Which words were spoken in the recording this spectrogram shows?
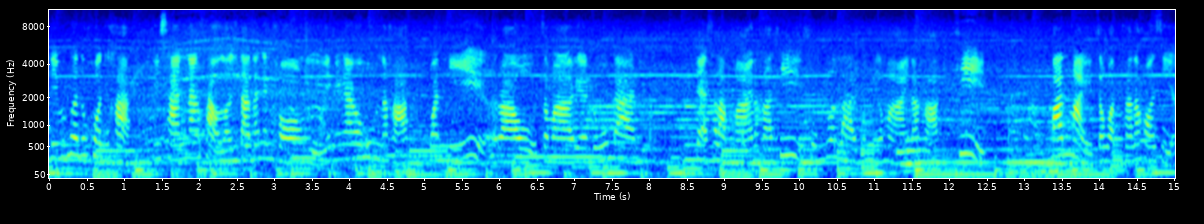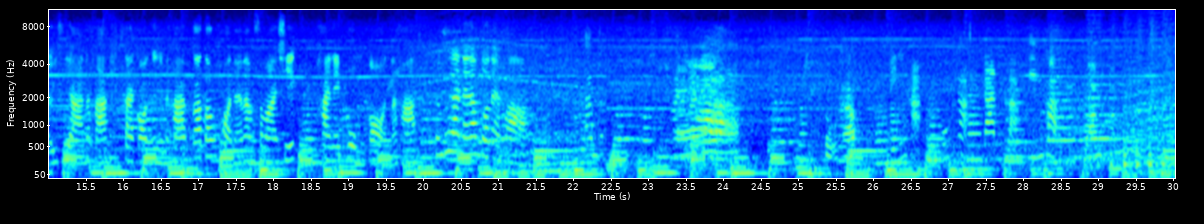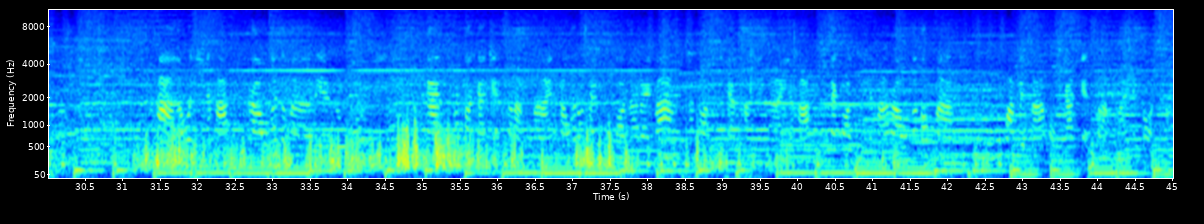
สดีเพื่อนๆทุกคนค่ะ ดิฉันนางสาวลอลิตานั่งเงินทองหรือเรียกง่ายๆว่าอุ้มนะคะ วันนี้เราจะมาเรียนรู้การแกะสลักไม้นะคะ ที่ซุ้มลวดลายบนเนื้อไม้นะคะ ที่บ้านใหม่จังหวัดพระนครศรีอยุธยานะคะ แต่ก่อนอื่นนะคะ ก็ต้องขอแนะนำสมาชิกภายในกลุ่มก่อนนะคะ เพื่อนๆแนะนำตัวหน่อยค่ะสุครับ ค่ะแล้ววันนี้นะคะเราก็จะมาเรียนรู้ถึงการขั้นตอนการแกะสลักไม้นะคะว่าต้องใช้อุปกรณ์อะไรบ้างขั้นตอนวิธีการทำยังไงนะคะ แต่ก่อนอื่นนะคะเราก็ต้องมารู้ความเป็นมาของการแกะสลักไม้กันก่อนค่ะ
